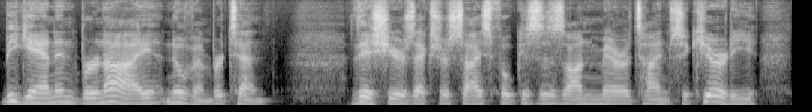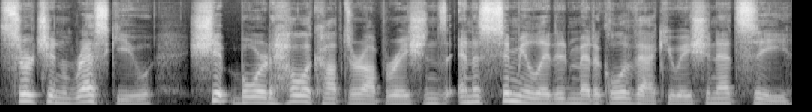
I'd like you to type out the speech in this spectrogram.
began in Brunei November 10th. This year's exercise focuses on maritime security, search and rescue, shipboard helicopter operations, and a simulated medical evacuation at sea.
